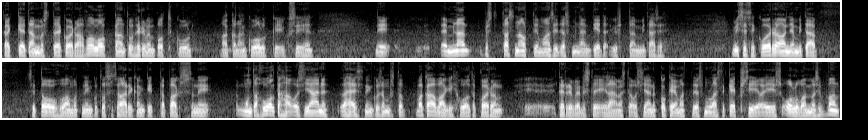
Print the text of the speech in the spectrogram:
kaikkea tämmöistä. Ja koira voi loukkaantua hirven potkuun. Aikanaan kuollutkin yksi siihen. Niin en minä pysty taas nauttimaan siitä, jos minä en tiedä yhtään, mitä se, missä se koira on ja mitä se touhua. Mutta niin kuin tuossa Saarikankin tapauksessa, niin monta huoltahan olisi jäänyt lähes niin kuin semmoista vakavaakin huolta koiran terveydestä ja elämästä olisi jäänyt kokematta, jos mulla sitä kepsiä ei olisi ollut, vaan mä olisin vaan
